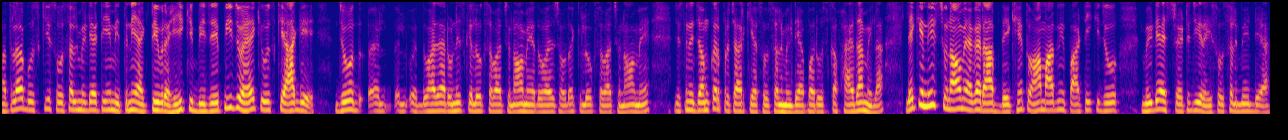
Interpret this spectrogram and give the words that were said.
मतलब उसकी सोशल मीडिया टीम इतनी एक्टिव रही कि बीजेपी जो है कि उसके आगे जो 2019 के लोकसभा चुनाव में 2014 के लोकसभा चुनाव में जिसने जमकर प्रचार किया सोशल मीडिया पर उसका फ़ायदा मिला। लेकिन इस चुनाव में अगर आप देखें तो आम आदमी पार्टी की जो मीडिया स्ट्रेटजी रही सोशल मीडिया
